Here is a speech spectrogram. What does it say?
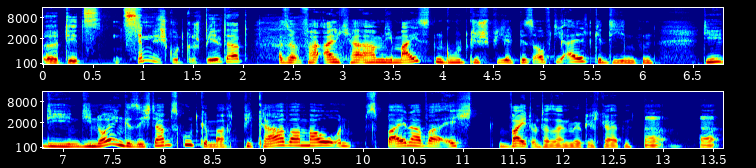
äh, die ziemlich gut gespielt hat. also eigentlich haben die meisten gut gespielt, bis auf die Altgedienten. Die, die, die neuen Gesichter haben es gut gemacht. Picard war mau und Spiner war echt weit unter seinen Möglichkeiten. Ja, ja.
